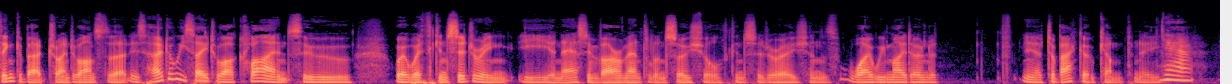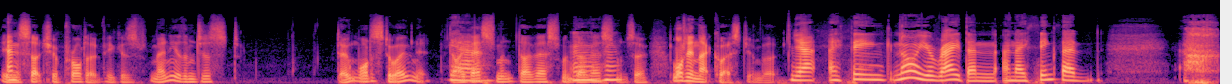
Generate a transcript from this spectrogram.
think about trying to answer that is how do we say to our clients who where we're considering E and S, environmental and social considerations, why we might own a you know, tobacco company yeah. in and such a product because many of them just don't want us to own it. Yeah. Divestment, divestment, mm-hmm. divestment. So a lot in that question, but yeah, I think no, you're right, and and I think that. Uh,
